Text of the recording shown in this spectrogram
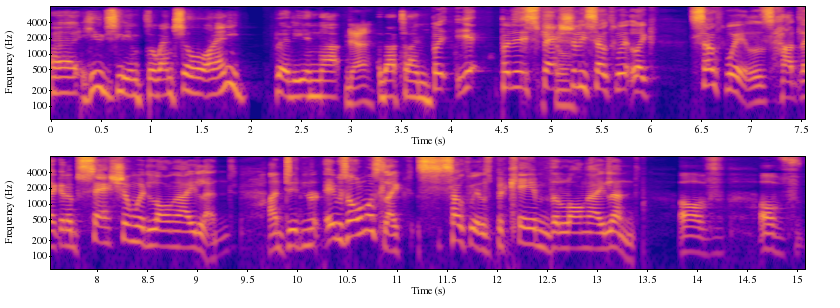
uh, hugely influential on anybody in that Yeah. at that time. But yeah, but especially South Wales, like South Wales had like an obsession with Long Island and didn't. It was almost like South Wales became the Long Island of of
